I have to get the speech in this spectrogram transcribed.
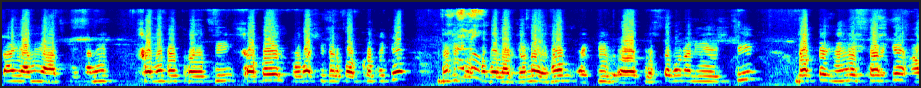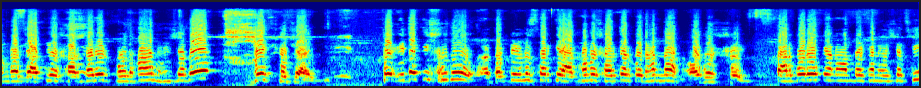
তাই আমি আজকে এখানে সমবেত হয়েছি সকল প্রবাসীদের পক্ষ থেকে দুটি কথা বলার জন্য এবং একটি প্রস্তাবনা নিয়ে এসেছি। ডক্টর ইউনুস স্যারকে আমরা জাতীয় সরকারের প্রধান হিসেবে দেখতে চাই। তো এটা কি শুধু ডক্টর ইউনুস স্যার কি এখনও সরকার প্রধান নন? অবশ্যই। তারপরেও কেন আমরা এখানে এসেছি?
